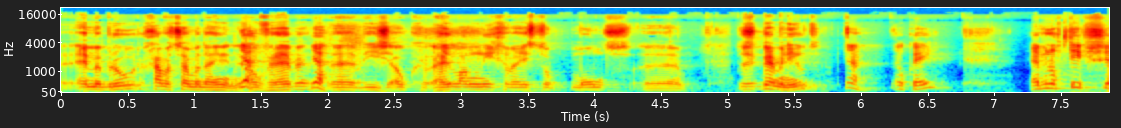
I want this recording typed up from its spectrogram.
en mijn broer. Daar gaan we het zo meteen ja. over hebben. Ja. die is ook heel lang niet geweest op Mons. dus ik ben benieuwd. Ja, oké. Okay. Hebben we nog tips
